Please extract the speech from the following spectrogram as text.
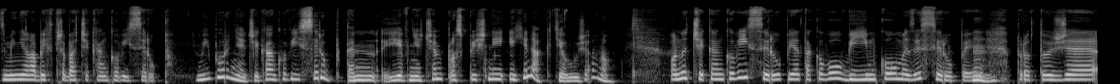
Zmínila bych třeba čekankový syrup. Výborně, čekánkový syrup, ten je v něčem prospěšný i jinak tělu, že ano? On čekankový syrup je takovou výjimkou mezi syrupy, hmm. protože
